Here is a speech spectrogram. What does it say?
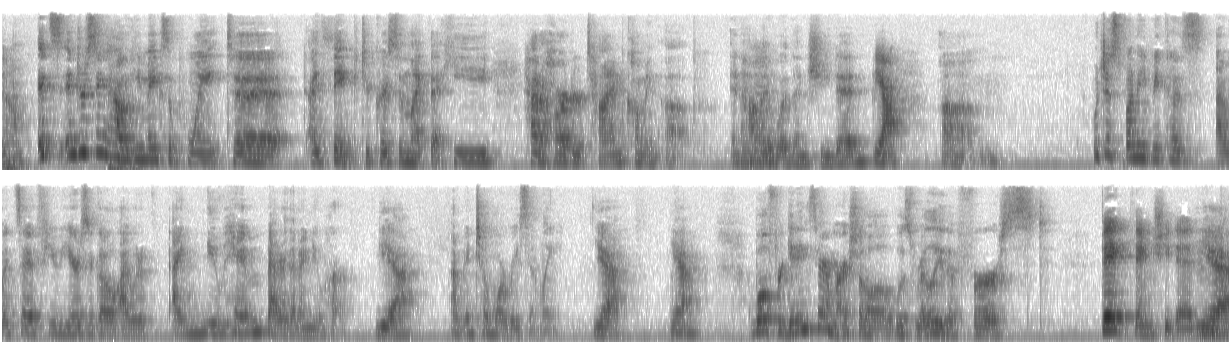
no, it's interesting how he makes a point to i think to kristen like that he had a harder time coming up in Mhm. hollywood than she did yeah, um Which is funny because I would say a few years ago I would have I knew him better than I knew her yeah um, until more recently. yeah yeah well forgetting sarah marshall was really the first big thing she did. yeah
